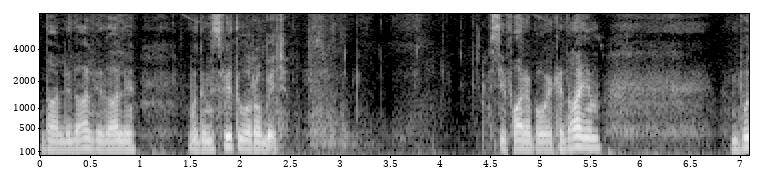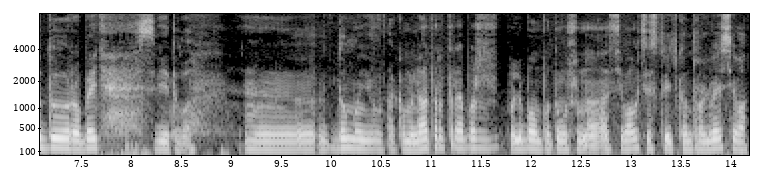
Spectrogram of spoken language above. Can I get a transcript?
Далі, далі, далі. Будемо світло робити. Всі фари повикидаємо. Буду робити світло. Е, Думаю, акумулятор треба ж по-любому, тому що на сівалці стоїть контроль висіва.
